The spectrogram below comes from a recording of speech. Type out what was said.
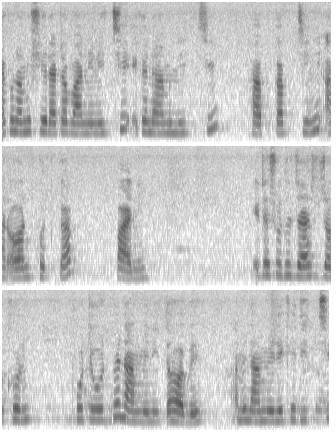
এখন আমি সেরাটা বানিয়ে নিচ্ছি। এখানে আমি নিচ্ছি হাফ কাপ চিনি আর ওয়ান ফোর্থ কাপ পানি। এটা শুধু জাস্ট যখন ফুটে উঠবে নামিয়ে নিতে হবে। আমি নামিয়ে রেখে দিচ্ছি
